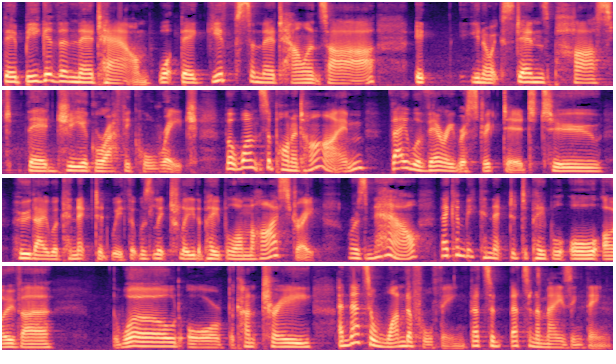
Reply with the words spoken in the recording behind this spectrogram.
they're bigger than their town. What their gifts and their talents are, it you know, extends past their geographical reach. But once upon a time, they were very restricted to who they were connected with. It was literally the people on the high street. Whereas now they can be connected to people all over the world or the country. And that's a wonderful thing. That's a, that's an amazing thing.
